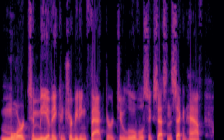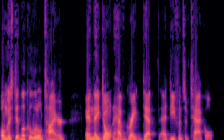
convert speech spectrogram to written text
more to me of a contributing factor to Louisville's success in the second half. Ole Miss did look a little tired, and they don't have great depth at defensive tackle.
